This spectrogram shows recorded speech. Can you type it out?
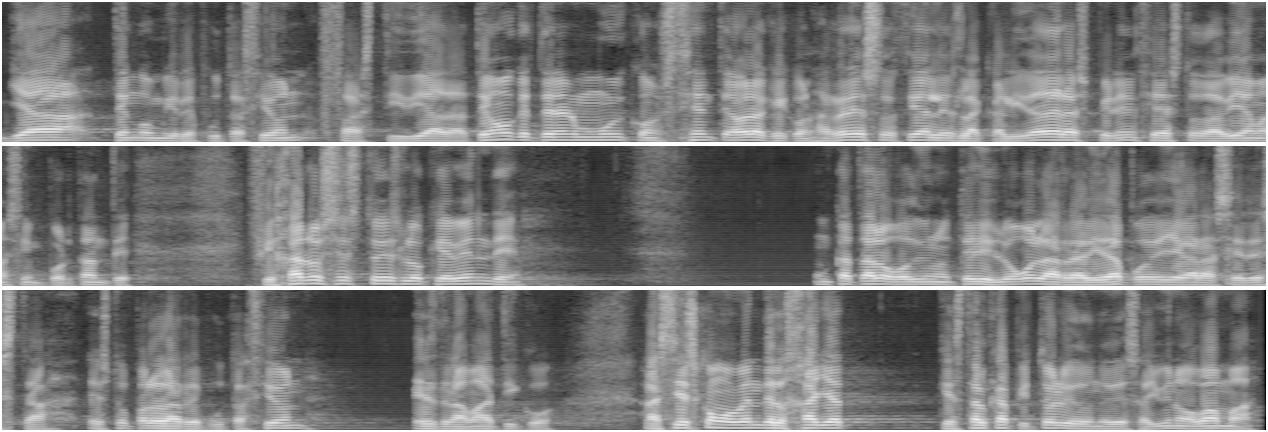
ya tengo mi reputación fastidiada. Tengo que tener muy consciente ahora que con las redes sociales la calidad de la experiencia es todavía más importante. Fijaros, esto es lo que vende un catálogo de un hotel y luego la realidad puede llegar a ser esta. Esto para la reputación es dramático. Así es como vende el Hyatt, que está el Capitolio donde desayuna Obama,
